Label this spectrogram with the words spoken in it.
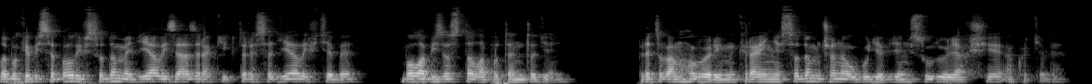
Lebo keby sa boli v Sodome diali zázraky, ktoré sa diali v tebe, bola by zostala po tento deň. Preto vám hovorím, krajine Sodomčanov bude v deň súdu ľahšie ako tebe.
